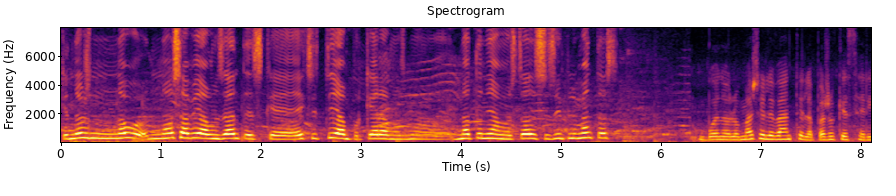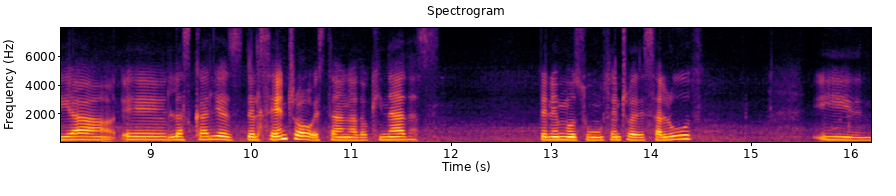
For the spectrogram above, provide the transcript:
que no, no, sabíamos antes que existían porque éramos, no, teníamos todos esos implementos. Bueno, lo más relevante de la parroquia sería eh, las calles del centro están adoquinadas. Tenemos un centro de salud y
